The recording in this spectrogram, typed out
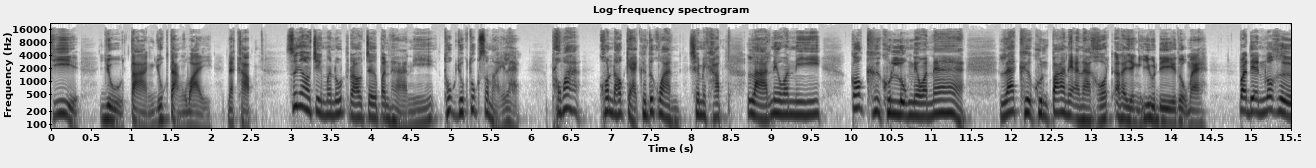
ที่อยู่ต่างยุคต่างวัยนะครับ ซึ่งเอาจริงมนุษย์เราเจอปัญหานี้ทุกยุคทุกสมัยแหละ เพราะว่าคนเราแก่ขึ้นทุกวันใช่ไหมครับ หลานในวันนี้ก็คือคุณลุงในวันหน้า และคือคุณป้าในอนาคตอะไรอย่างนี้อยู่ดีถูกไหมประเด็นก็คือ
